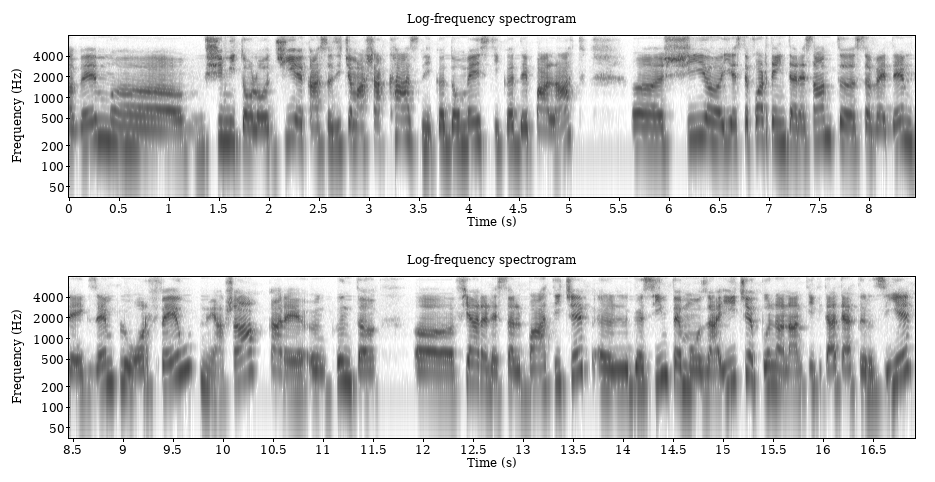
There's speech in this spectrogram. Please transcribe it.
avem și mitologie, ca să zicem așa, casnică, domestică, de palat. Și este foarte interesant să vedem, de exemplu, Orfeu, nu-i așa, care încântă Uh, fiarele sălbatice, îl găsim pe mozaice până în Antichitatea târzie,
